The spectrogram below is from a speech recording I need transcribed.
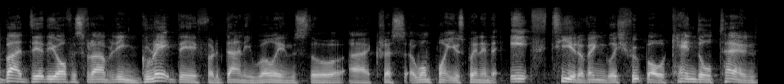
bad day at the office for Aberdeen. Great day for Danny Williams, though. Uh, Chris, at one point he was playing in the eighth tier of English football with Kendal Town.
